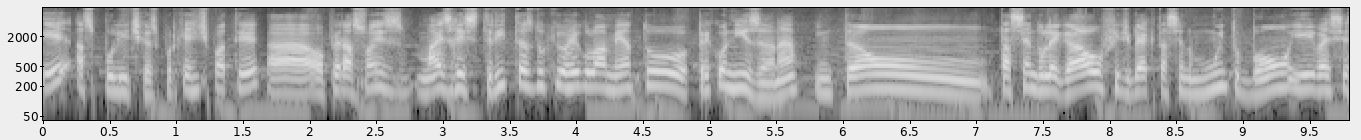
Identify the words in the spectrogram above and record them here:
e as políticas, porque a gente pode ter ah, operações mais restritas do que o regulamento preconiza, né? Então, tá sendo legal, o feedback tá sendo muito bom e vai ser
